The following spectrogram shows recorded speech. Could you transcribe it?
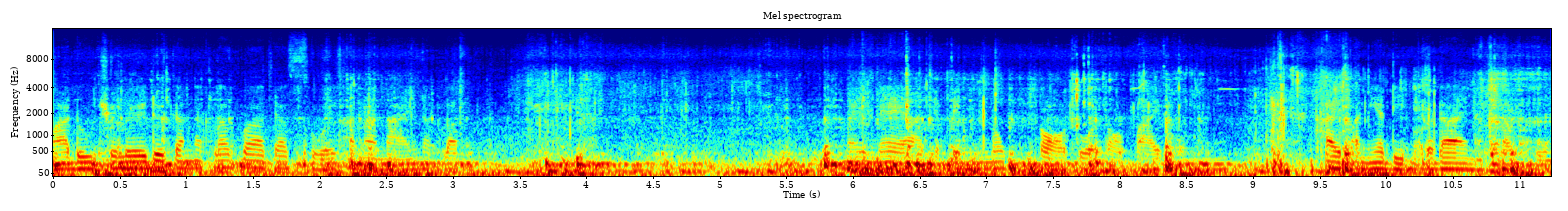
มาดูเฉลยด้วยกันนะครับ ว่าจะสวยขนาดไหนนะครับ อาจจะเป็นนกต่อตัวต่อไปของค่พันเนียดินก็ได้นะครับผม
